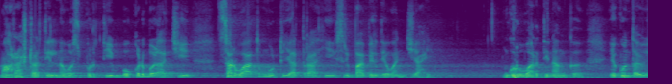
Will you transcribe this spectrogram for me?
महाराष्ट्रातील नवस्फूर्ती बोकडबळाची सर्वात मोठी यात्रा ही श्री बाबीरदेवांची आहे. गुरुवार दिनांक एकोणतावी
